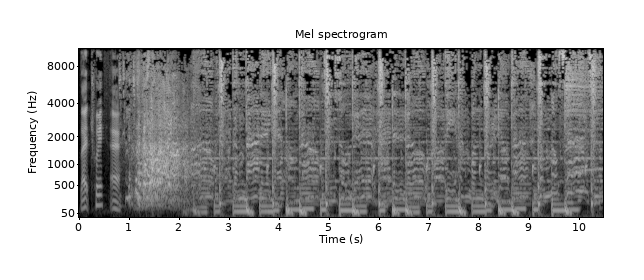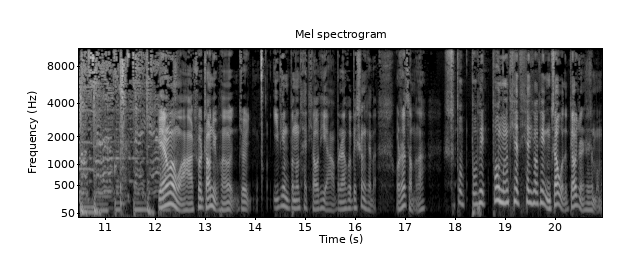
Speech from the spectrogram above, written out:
来吹，哎。”别人问我哈，说找女朋友就一定不能太挑剔啊，不然会被剩下的。我说怎么了？不不被不能太太挑剔？你知道我的标准是什么吗？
